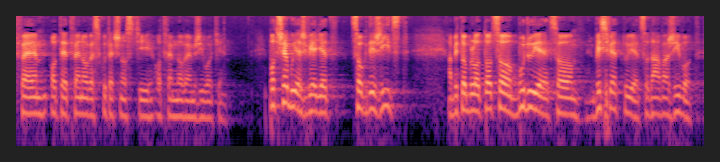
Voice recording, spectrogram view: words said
tvé, o té tvé nové skutečnosti, o tvém novém životě. Potřebuješ vědět, co kdy říct, aby to bylo to, co buduje, co vysvětluje, co dává život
